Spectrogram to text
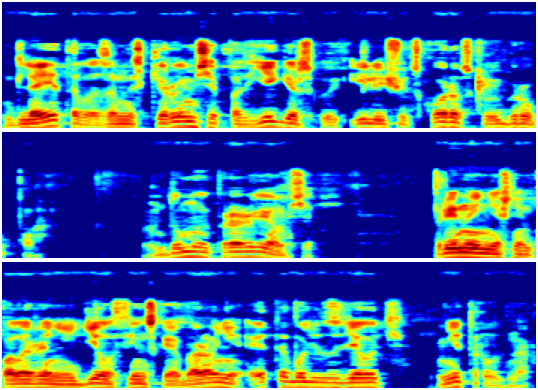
Для этого замаскируемся под егерскую или щуцкоровскую группу. Думаю, прорвемся. При нынешнем положении дел в финской обороне это будет сделать нетрудно.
